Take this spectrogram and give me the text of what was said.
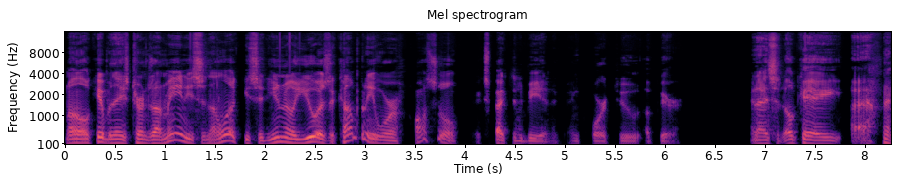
well, okay, but then he turns on me and he said, "Now look," he said, "You know, you as a company were also expected to be in, in court to appear." And I said, "Okay." Uh,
